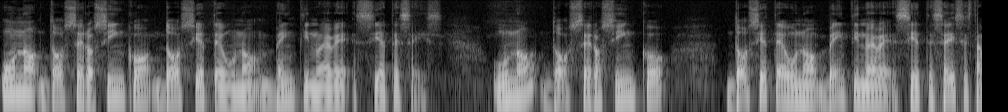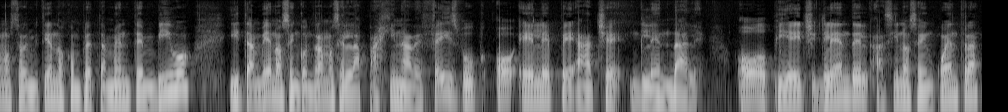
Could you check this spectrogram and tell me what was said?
1-205-271-2976. 1-205-271-2976. Estamos transmitiendo completamente en vivo y también nos encontramos en la página de Facebook OLPH Glendale. OLPH Glendale, así nos encuentra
